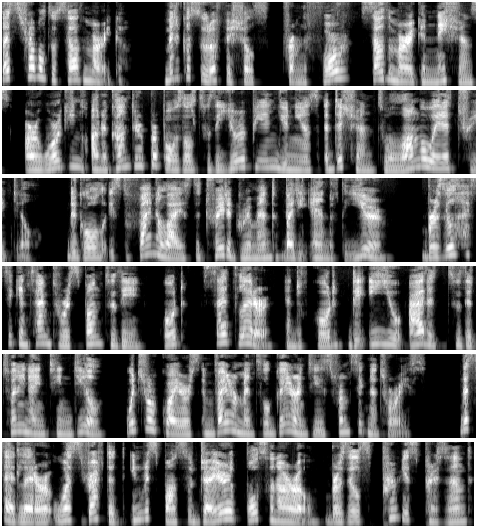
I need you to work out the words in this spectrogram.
Let's travel to South America. Mercosur officials from the four South American nations are working on a counter-proposal to the European Union's addition to a long-awaited trade deal. The goal is to finalize the trade agreement by the end of the year. Brazil has taken time to respond to the quote, side letter end of quote, the EU added to the 2019 deal, which requires environmental guarantees from signatories. The said letter was drafted in response to Jair Bolsonaro, Brazil's previous president,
